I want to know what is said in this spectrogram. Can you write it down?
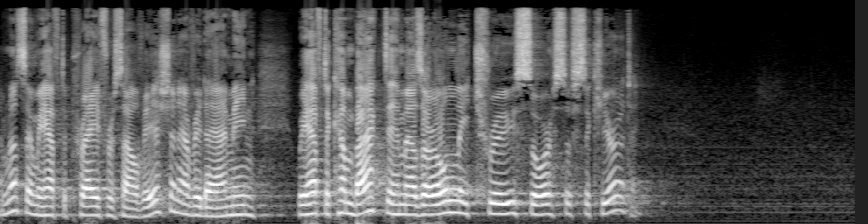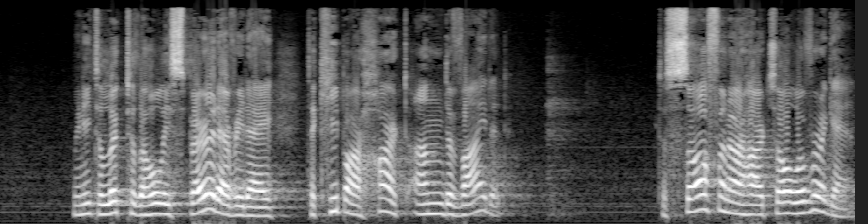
I'm not saying we have to pray for salvation every day. I mean, we have to come back to Him as our only true source of security. We need to look to the Holy Spirit every day to keep our heart undivided, to soften our hearts all over again,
